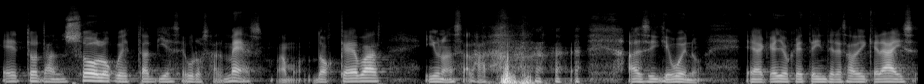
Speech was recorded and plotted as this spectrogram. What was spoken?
Esto tan solo cuesta 10 euros al mes. Vamos, dos kebabs y una ensalada. Así que bueno, eh, aquellos que estéis interesados y queráis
